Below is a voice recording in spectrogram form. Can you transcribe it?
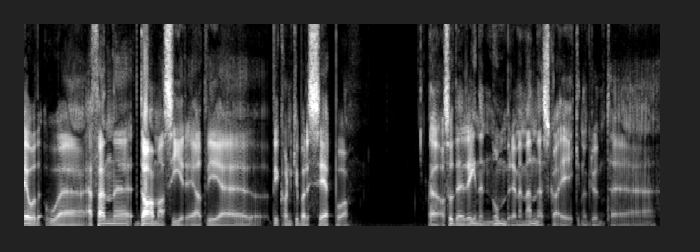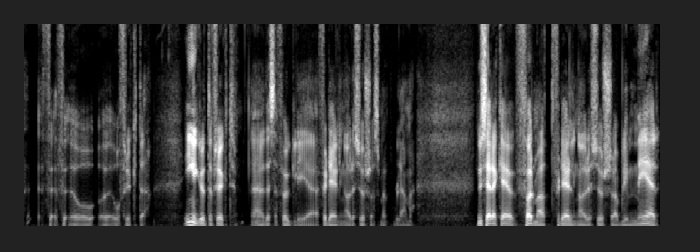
det eh, FN-dama sier, er at vi, vi kan ikke bare se på Altså Det rene nummeret med mennesker er ikke noe grunn til å, å frykte. Ingen grunn til frykt. Det er selvfølgelig fordeling av ressurser som er problemet. Nå ser jeg ikke for meg at fordeling av ressurser blir mer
